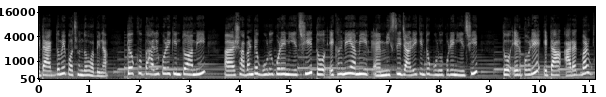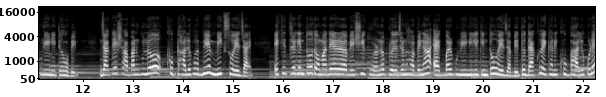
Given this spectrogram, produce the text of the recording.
এটা একদমই পছন্দ হবে না। তো খুব ভালো করে কিন্তু আমি সাবানটা গুঁড়ো করে নিয়েছি, তো এখানেই আমি মিক্সি জারে কিন্তু গুঁড়ো করে নিয়েছি। তো এরপরে এটা আর একবার ঘুরিয়ে নিতে হবে, যাতে সাবানগুলো খুব ভালোভাবে মিক্স হয়ে যায়। এক্ষেত্রে কিন্তু তোমাদের বেশি ঘোরানোর প্রয়োজন হবে না, একবার ঘুরিয়ে নিলে কিন্তু হয়ে যাবে। তো দেখো এখানে খুব ভালো করে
